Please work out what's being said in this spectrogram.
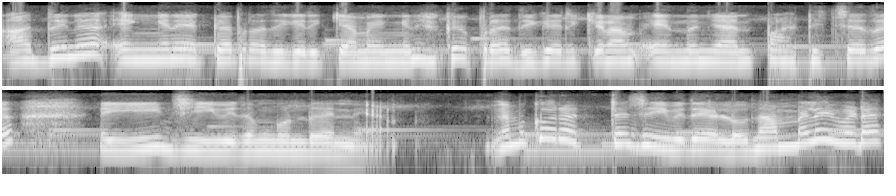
അതിന് എങ്ങനെയൊക്കെ പ്രതികരിക്കാം എങ്ങനെയൊക്കെ പ്രതികരിക്കണം എന്ന് ഞാൻ പഠിച്ചത് ഈ ജീവിതം കൊണ്ട് തന്നെയാണ്. നമുക്കൊരൊറ്റ ജീവിതമേ ഉള്ളൂ. നമ്മളിവിടെ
